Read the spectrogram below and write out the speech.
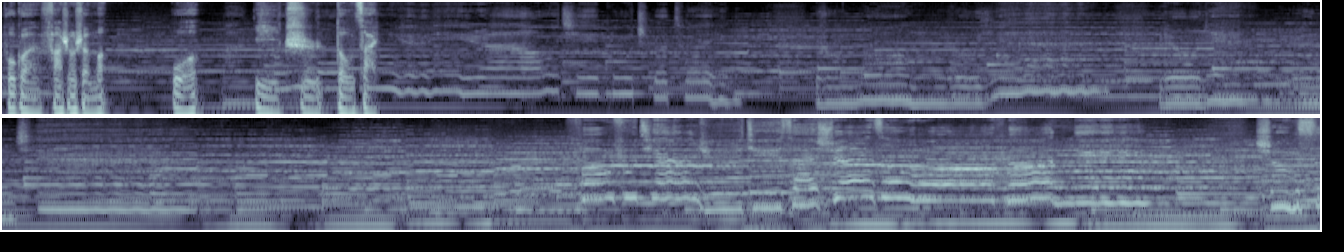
不管发生什么，我一直都在。仿佛天与地在选择我和你，生死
